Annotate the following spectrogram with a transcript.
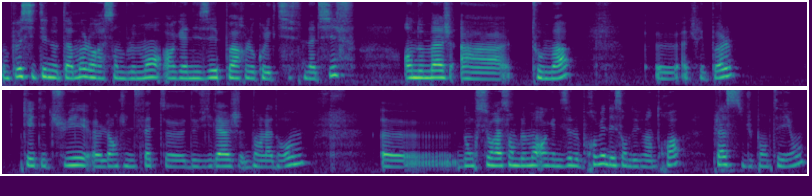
On peut citer notamment le rassemblement organisé par le collectif Natif en hommage à Thomas euh, Agripol, qui a été tué euh, lors d'une fête euh, de village dans la Drôme. donc ce rassemblement organisé le 1er décembre 2023, place du Panthéon,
